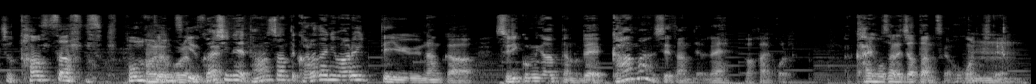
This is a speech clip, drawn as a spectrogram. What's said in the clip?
ちょっと炭酸、本当俺に好きですね。昔ね、炭酸って体に悪いっていうなんか、刷り込みがあったので、我慢してたんだよね、若い頃。解放されちゃったんですか、ここに来て。いうん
